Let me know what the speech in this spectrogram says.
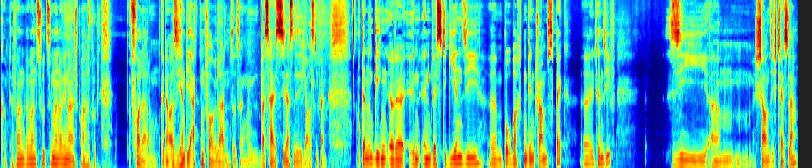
kommt davon, wenn man zu in Originalsprache guckt. Vorladung, genau. Also sie haben die Akten vorgeladen, sozusagen. Was heißt, sie lassen sie sich ausliefern. Dann gegen oder in, investigieren sie, ähm, beobachten den Trump-Spec äh, intensiv. Sie ähm, schauen sich Tesla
